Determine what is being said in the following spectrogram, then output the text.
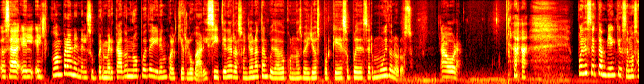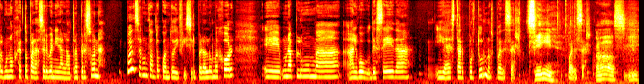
o sea, el, el que compran en el supermercado no puede ir en cualquier lugar. Y sí, tiene razón, Jonathan, cuidado con los vellos porque eso puede ser muy doloroso. Ahora, puede ser también que usemos algún objeto para hacer venir a la otra persona. Puede ser un tanto cuanto difícil, pero a lo mejor eh, una pluma, algo de seda y a estar por turnos puede ser, Sí. puede ser. Ah, sí.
